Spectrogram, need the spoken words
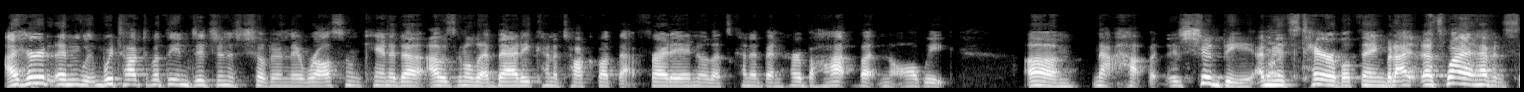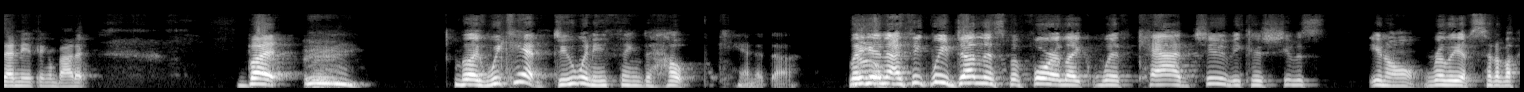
I heard, and we, we talked about the Indigenous children. They were also in Canada. I was going to let Batty kind of talk about that Friday. I know that's kind of been her hot button all week. Um, not hot, but it should be. I mean, Right. it's a terrible thing, but I that's why I haven't said anything about it. But, but like, we can't do anything to help Canada. Like, No. and I think we've done this before, like with CAD too, because she was, you know, really upset about.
